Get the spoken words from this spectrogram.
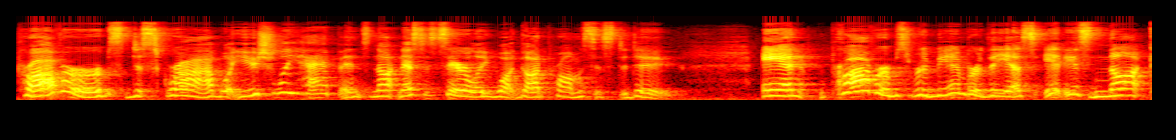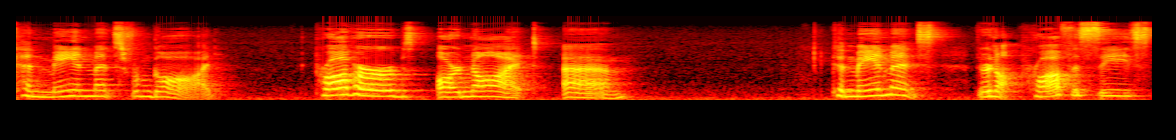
Proverbs describe what usually happens, not necessarily what God promises to do. And Proverbs, remember this, it is not commandments from God. Proverbs are not um, commandments, they're not prophecies,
